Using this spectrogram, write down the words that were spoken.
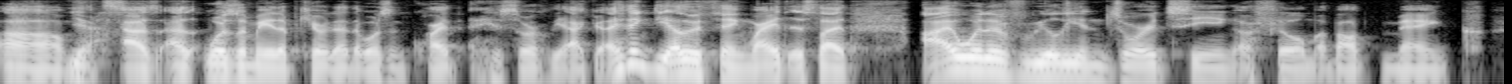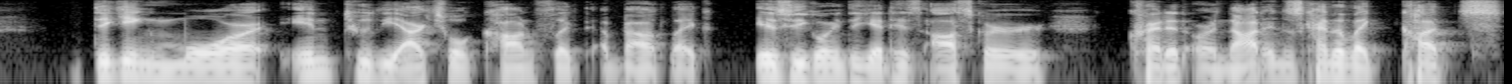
Um, yes, as, as was a made up character that wasn't quite historically accurate. I think the other thing, right, is that I would have really enjoyed seeing a film about Mank digging more into the actual conflict about like is he going to get his Oscar credit or not? It just kind of like cuts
